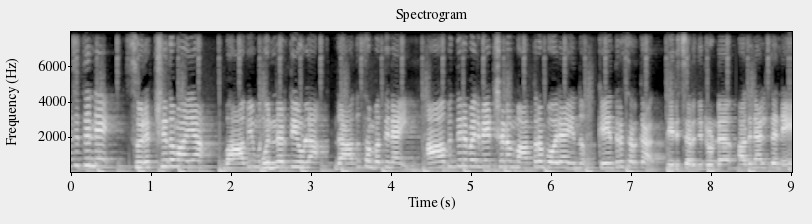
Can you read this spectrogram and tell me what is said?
രാജ്യത്തിന്റെ സുരക്ഷിതമായ ഭാവി മുൻനിർത്തിയുള്ള ധാതു സമ്പത്തിനായി ആഭ്യന്തര പര്യവേക്ഷണം മാത്രം പോരാ എന്നും കേന്ദ്ര സർക്കാർ തിരിച്ചറിഞ്ഞിട്ടുണ്ട്. അതിനാൽ തന്നെ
